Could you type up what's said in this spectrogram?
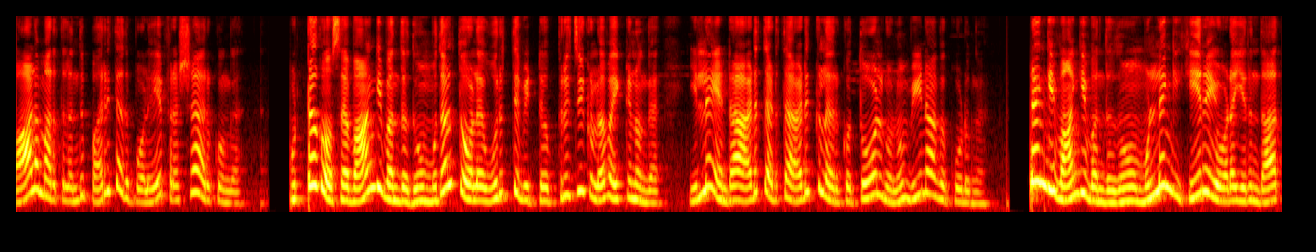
வாழை மரத்துலேருந்து பறித்தது போலயே ஃப்ரெஷ்ஷாக இருக்குங்க. முட்டைகோசை வாங்கி வந்ததும் முதல் தோலை உறுத்து விட்டு ஃப்ரிட்ஜுக்குள்ளே வைக்கணுங்க. இல்லை என்றால் அடுத்தடுத்த அடுக்கில் இருக்க தோல்களும் வீணாக கூடுங்க. முள்ளங்கி வாங்கி வந்ததும் முள்ளங்கி கீரையோட இருந்தால்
